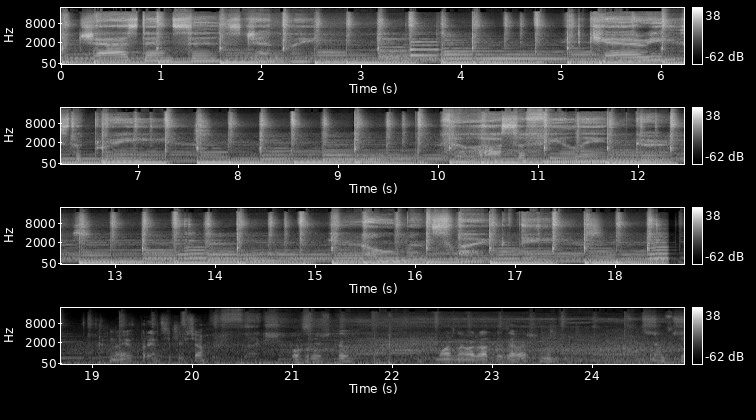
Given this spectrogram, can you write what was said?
The jazz dances gently, carries the breeze. Philosophy lingers in moments like these. Ну і в принципі все. Погрузка можна вважати завершено. В принципі,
